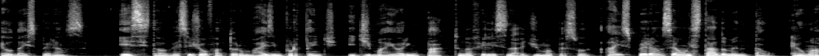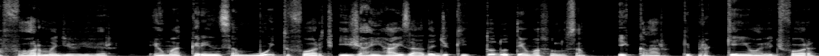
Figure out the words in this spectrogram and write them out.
é o da esperança. Esse talvez seja o fator mais importante e de maior impacto na felicidade de uma pessoa. A esperança é um estado mental, é uma forma de viver, é uma crença muito forte e já enraizada de que tudo tem uma solução. E claro que para quem olha de fora,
